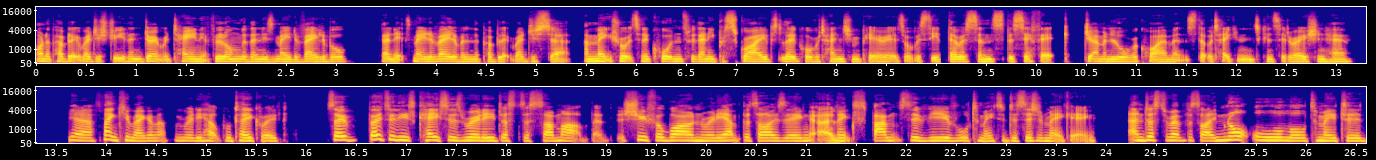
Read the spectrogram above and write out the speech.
on a public registry, then don't retain it for longer than is made available. Then it's made available in the public register and make sure it's in accordance with any prescribed local retention periods. Obviously, there were some specific German law requirements that were taken into consideration here. Yeah, thank you, Megan. That's a really helpful takeaway. So both of these cases really just to sum up, Schufa one really emphasizing an expansive view of automated decision making. And just to emphasize, not all automated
